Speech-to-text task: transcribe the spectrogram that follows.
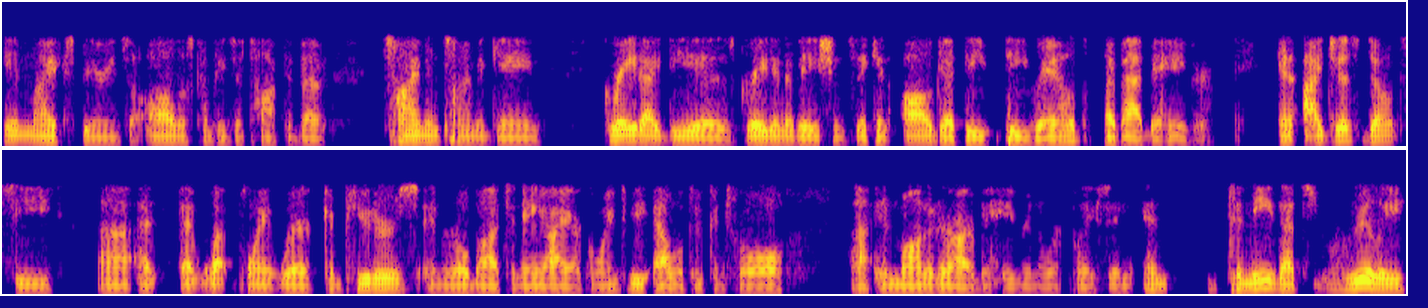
in my experience that all those companies have talked about time and time again great ideas great innovations they can all get de- derailed by bad behavior and i just don't see uh, at, at what point where computers and robots and ai are going to be able to control uh, and monitor our behavior in the workplace and and to me that's really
